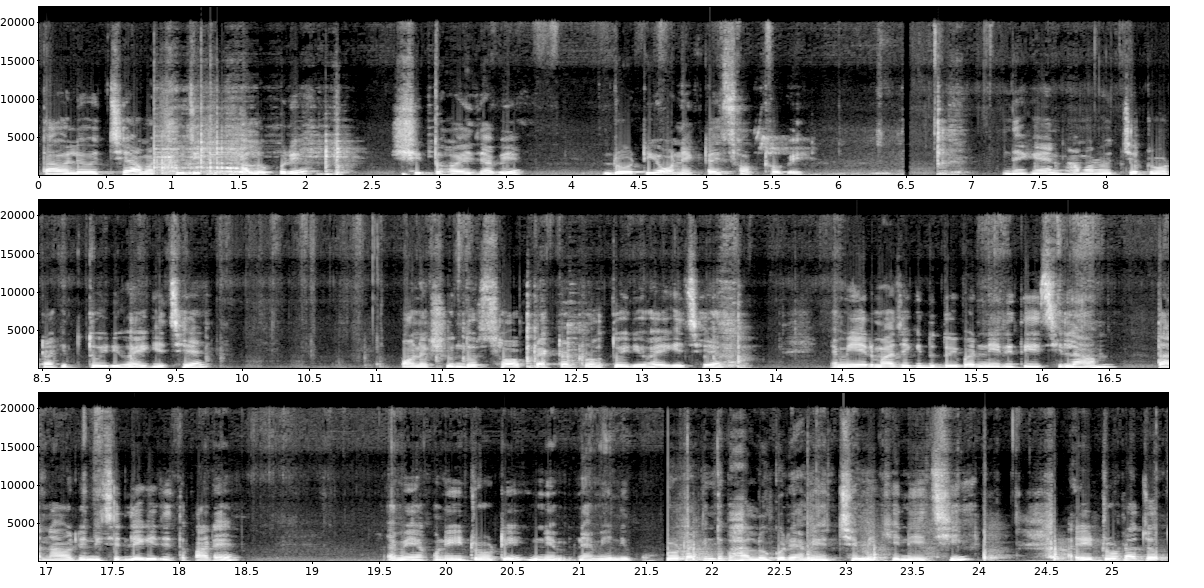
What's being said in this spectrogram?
তাহলে হচ্ছে আমার সুজিটি ভালো করে সিদ্ধ হয়ে যাবে। ডোটি অনেকটাই সফট হবে। দেখেন, আমার হচ্ছে ড্রটা কিন্তু তৈরি হয়ে গেছে। অনেক সুন্দর, সফট একটা ড্র তৈরি হয়ে গেছে। আমি এর মাঝে কিন্তু দুইবার নেড়ে দিয়েছিলাম, তা না হলে নিচে লেগে যেতে পারে। আমি এখন এই ড্রটি নামিয়ে নিব। ড্রোটা কিন্তু ভালো করে আমি হচ্ছে মেখে নিয়েছি। আর এই ড্রোটা যত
